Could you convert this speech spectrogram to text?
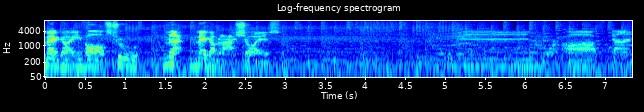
Mega evolves to Mega Blastoise. We're off, done.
